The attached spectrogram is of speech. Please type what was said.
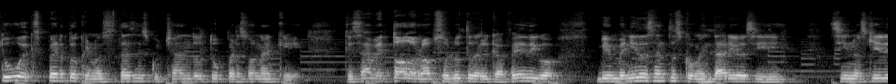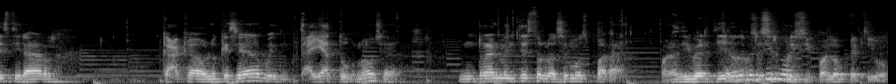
Tú experto que nos estás escuchando, tú persona que, que sabe todo lo absoluto del café, digo, bienvenidos a tus comentarios y si nos quieres tirar caca o lo que sea, pues allá tú, ¿no? O sea, realmente esto lo hacemos para... Para divertirnos, Para es el principal objetivo.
